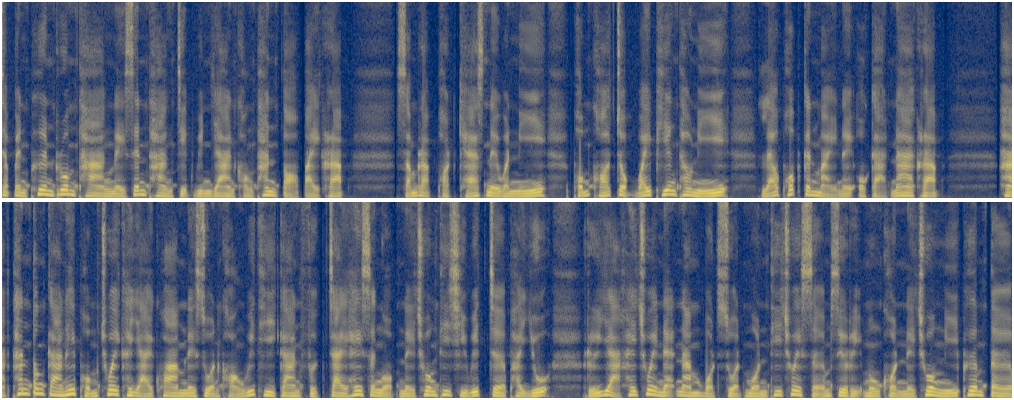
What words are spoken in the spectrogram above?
จะเป็นเพื่อนร่วมทางในเส้นทางจิตวิญญาณของท่านต่อไปครับสำหรับพอดแคสต์ในวันนี้ ผมขอจบไว้เพียงเท่านี้ แล้วพบกันใหม่ในโอกาสหน้าครับ หากท่านต้องการให้ผมช่วยขยายความในส่วนของวิธีการฝึกใจให้สงบในช่วงที่ชีวิตเจอพายุ หรืออยากให้ช่วยแนะนำบทสวดมนต์ที่ช่วยเสริมสิริมงคลในช่วงนี้เพิ่มเติม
